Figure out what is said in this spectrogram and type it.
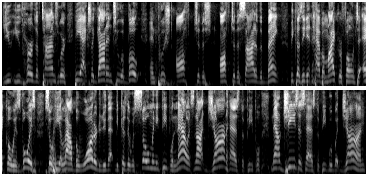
you, you've heard of times where he actually got into a boat and pushed off to, the, off to the side of the bank because he didn't have a microphone to echo his voice. So he allowed the water to do that because there were so many people. Now it's not John has the people, now Jesus has the people, but John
